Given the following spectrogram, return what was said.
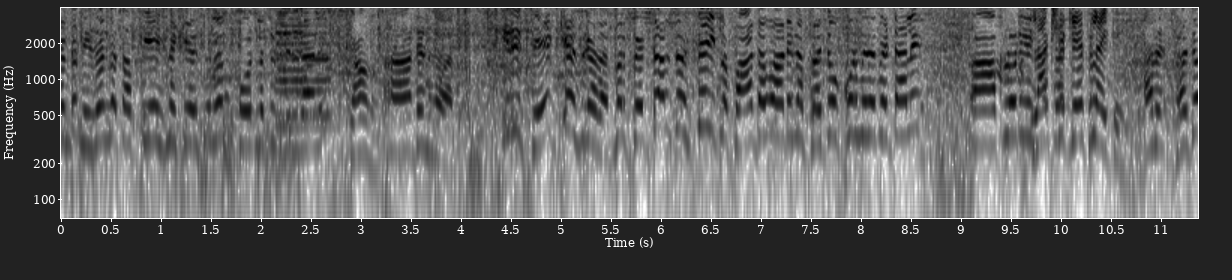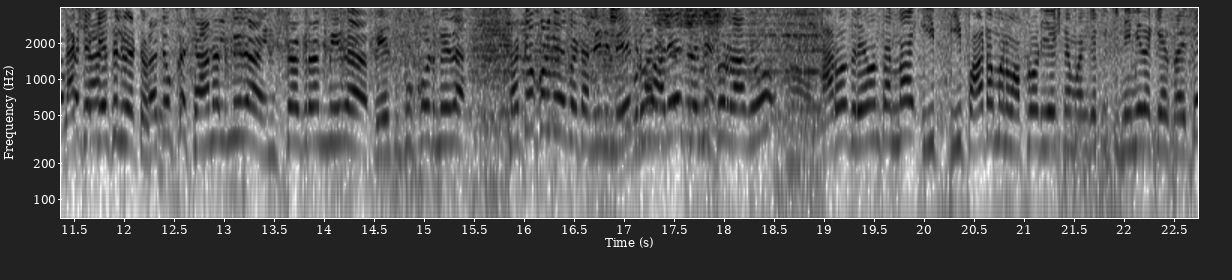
అంటే నిజంగా తప్పు చేసిన కేసులను కోర్టుల చుట్టూ తిరగాలి. అవును. అటెండ్ కావాలి. ఇది ఫేక్ కేసు కదా. మరి పెట్టాల్సి వస్తే ఇట్లా పాట పాడిన ప్రతి ఒక్కడి మీద పెట్టాలి. అప్లోడ్ లక్ష కేసులు అయితే. అదే ప్రతి ఒక్క కేసులు పెట్టొచ్చు. ప్రతి ఒక్క ఛానల్ మీద ఇన్స్టాగ్రామ్ మీద ఫేస్బుక్ కూడా మీద ప్రతి ఒక్కడి మీద పెట్టాలి. ఇది లేదు అదే షమీపూర్ రాజు ఆ. రోజు రేవంత్ అన్న ఈ ఈ పాట మనం అప్లోడ్ చేసినామని చెప్పి నీ మీద కేసు అయితే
